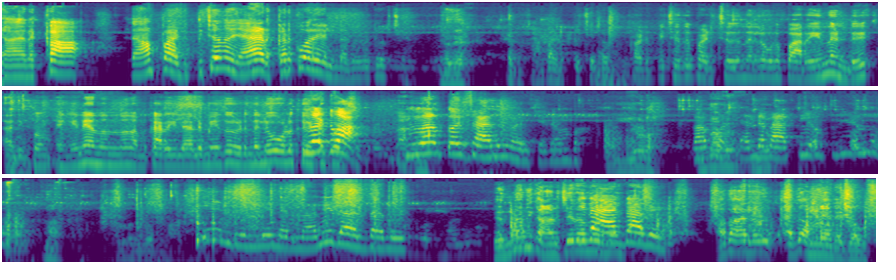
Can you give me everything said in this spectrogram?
ഞാനക്കാ ഞാൻ പഠിപ്പിച്ചത്. ഞാൻ ഇടക്കിടക്ക് പറയലുണ്ട് അത് കേട്ട് പഠിച്ചത് ഞാൻ പഠിപ്പിച്ചിട്ടുണ്ട്. പഠിപ്പിച്ചത് പഠിച്ചത് എന്നല്ല ഓൾ പറയുന്നുണ്ട്. അതിപ്പം എങ്ങനെയാന്നൊന്നും നമുക്കറിയില്ല മേതോ എവിടുന്നല്ലോ ഓൾ കേട്ട് എന്നാ നീ കാണിച്ചു? ഇതാർതാണ് അത് അമ്മേന്റെ ഗ്ലൗസ്.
